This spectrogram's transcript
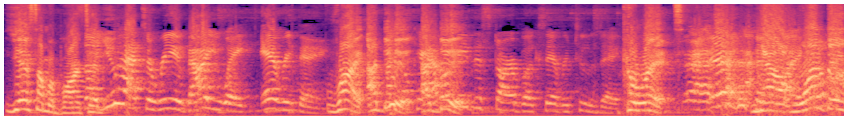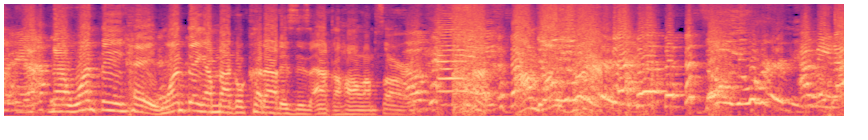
yes I'm a bartender. So bartender. you had to reevaluate everything. right, I did, Okay, I I, don't did. need the Starbucks every Tuesday. Correct. Now Like, one thing on now. now. now one thing hey one thing I'm not gonna cut out is this alcohol. I'm sorry. Okay. I'm gonna drink. so you heard me. I mean, I,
